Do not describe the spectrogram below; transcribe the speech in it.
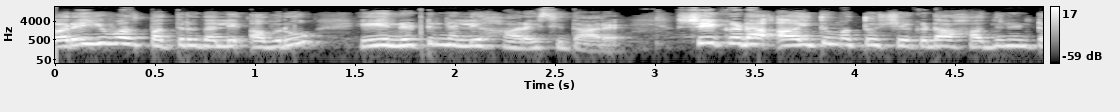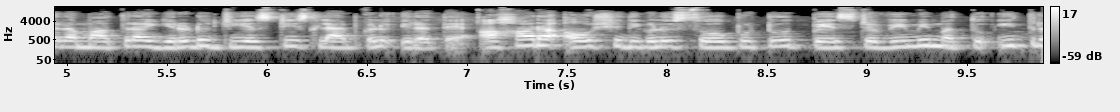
ಬರೆಯುವ ಪತ್ರದಲ್ಲಿ ಅವರು ಈ ನಿಟ್ಟಿನಲ್ಲಿ ಹಾರೈಸಿದ್ದಾರೆ. ಶೇಕಡ ಐದು ಮತ್ತು ಶೇಕಡ ಹದಿನೆಂಟರ ಮಾತ್ರ ಎರಡು ಜಿಎಸ್ಟಿ ಸ್ಲ್ಯಾಬ್ಗಳು ಇರುತ್ತೆ. ಆಹಾರ ಔಷಧಿಗಳು, ಸೋಪು ಟೂತ್ ಪೇಸ್ಟ್ ವಿಮೆ ಮತ್ತು ಇತರ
